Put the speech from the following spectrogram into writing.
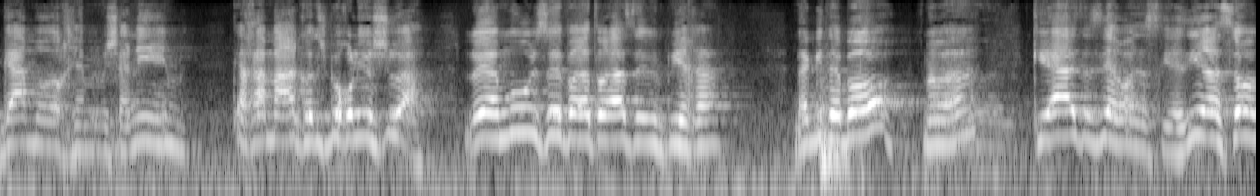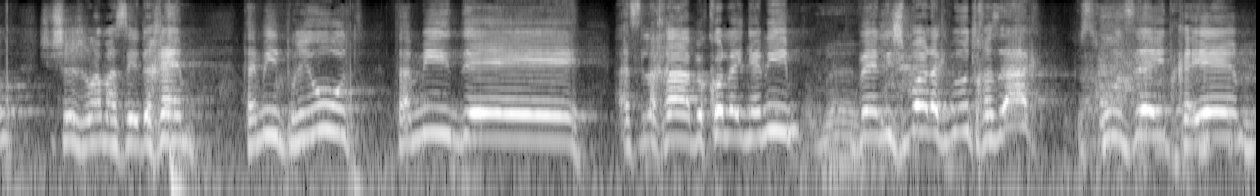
גם אורחים משנים, ככה אמר הקדוש ברוך הוא ליהושע, לא ימול ספר התורה הזה מפיך. נגיד בוא, מה? כי אז תזיח ואז תזכיר. יהי רצון ששריר שלום מעשה ידיכם, תמיד בריאות, תמיד אה, הצלחה בכל העניינים, ולשמוע על הקביעות חזק. בזכות זה יתקיים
